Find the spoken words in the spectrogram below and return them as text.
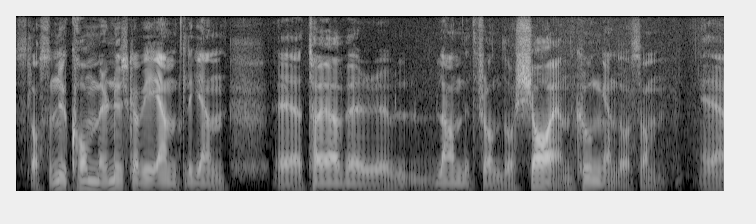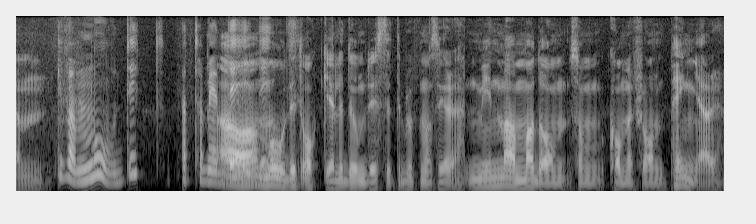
slåss. Och nu kommer det, nu ska vi äntligen eh, ta över landet från då shahen, kungen då som Eh, Gud vad modigt att ta med Ja, dig dit. modigt och eller dumdristigt, det beror på hur man ser det. Min mamma och de som kommer från pengar,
